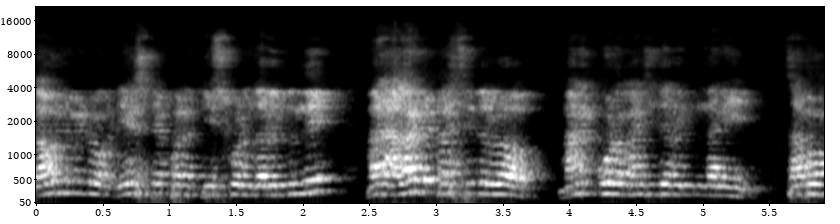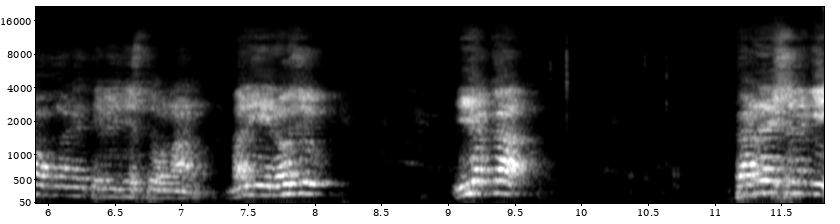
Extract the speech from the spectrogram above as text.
గవర్నమెంట్ ఒక డే స్టెప్ అనేది తీసుకోవడం జరుగుతుంది. మరి అలాంటి పరిస్థితుల్లో మనకు కూడా మంచి జరుగుతుందని సభాముఖంగా నేను తెలియజేస్తూ ఉన్నాను. మరి ఈరోజు ఈ యొక్క ఫెడరేషన్కి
